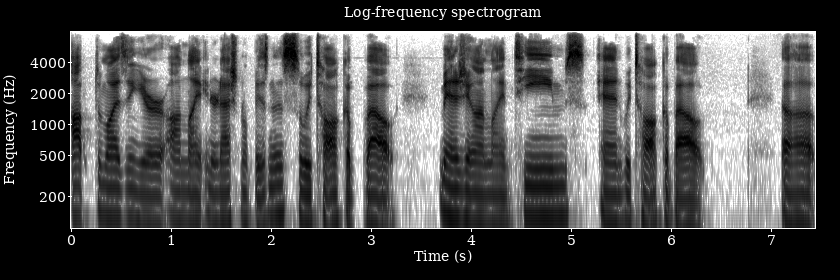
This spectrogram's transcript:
optimizing your online international business. So we talk about managing online teams, and we talk about, uh,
